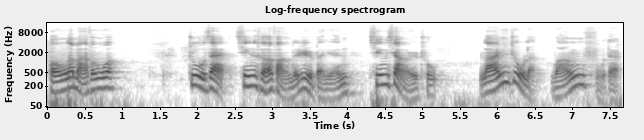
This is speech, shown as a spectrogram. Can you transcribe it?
捅了马蜂窝。住在清河坊的日本人倾向而出，拦住了王府的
